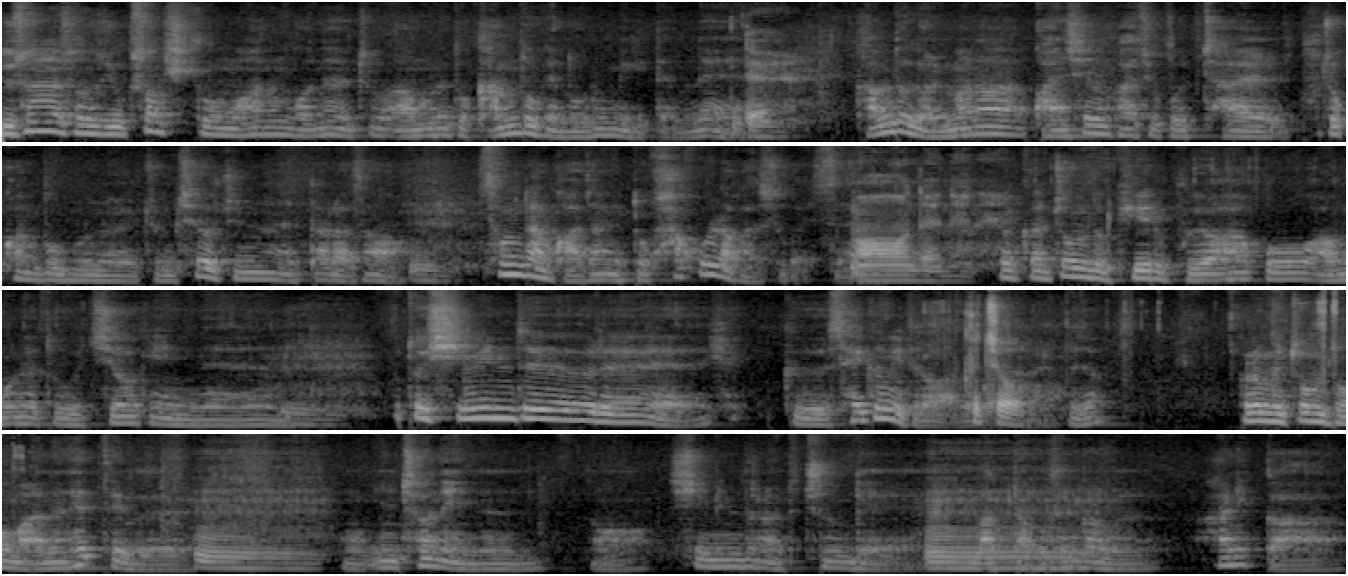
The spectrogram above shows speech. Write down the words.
유소년 선수 육성시키고 뭐 하는 거는 좀 아무래도 감독의 노름이기 때문에 네. 감독이 얼마나 관심을 가지고 잘 부족한 부분을 좀 채워주느냐에 따라서 음. 성장 과정이 또 확 올라갈 수가 있어요. 어. 그러니까 좀 더 기회를 부여하고 아무래도 지역에 있는 음. 또 시민들의 그 세금이 들어가는 그쵸. 거잖아요. 그죠? 그러면 좀 더 많은 혜택을 음. 어, 인천에 있는 어, 시민들한테 주는 게 음. 맞다고 생각을 하니까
